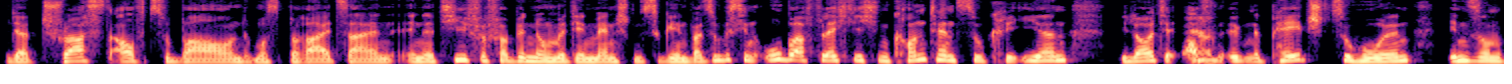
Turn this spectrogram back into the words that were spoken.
wieder Trust aufzubauen, du musst bereit sein, in eine tiefe Verbindung mit den Menschen zu gehen, weil so ein bisschen oberflächlichen Content zu kreieren, die Leute ja. auf irgendeine Page zu holen, in so ein,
